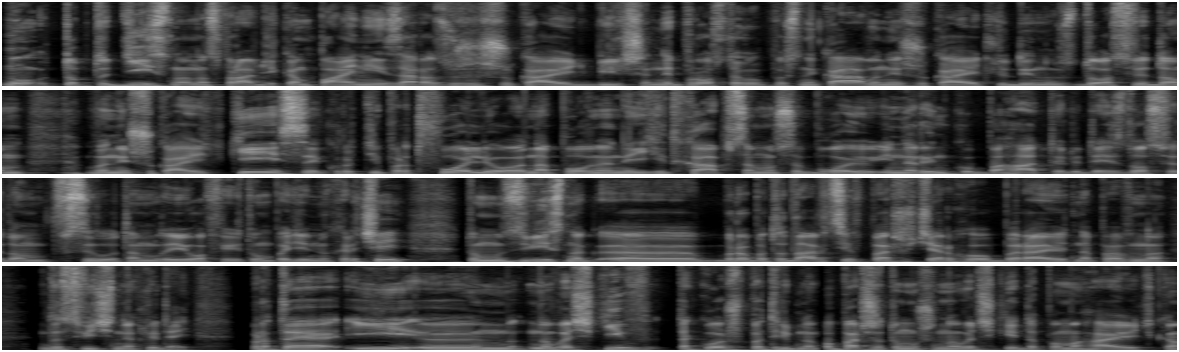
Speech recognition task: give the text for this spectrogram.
Ну, тобто, дійсно, насправді компанії зараз вже шукають більше не просто випускника, вони шукають людину з досвідом, вони шукають кейси, круті портфоліо, наповнений гітхаб, само собою, і на ринку багато людей з досвідом в силу там лейофів і тому подібних речей. Тому, звісно, е, роботодавці в першу чергу обирають, напевно, досвідчених людей. Проте і е, новачків також потрібно. По-перше, тому що новачки допомагають е,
